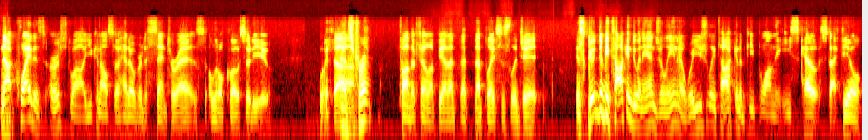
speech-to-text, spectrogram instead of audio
Not quite as erstwhile. You can also head over to Saint Therese, a little closer to you with uh, that's true. Father Philip. Yeah, that, that that place is legit. It's good to be talking to an Angelino. We're usually talking to people on the East Coast. I feel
